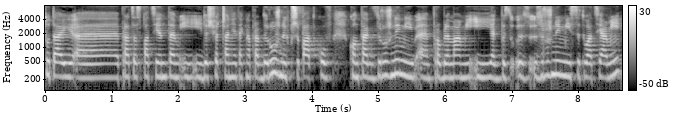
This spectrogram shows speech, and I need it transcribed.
Tutaj e, praca z pacjentem i, i, doświadczanie tak naprawdę różnych przypadków, kontakt z różnymi e, problemami i jakby z, z, różnymi sytuacjami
